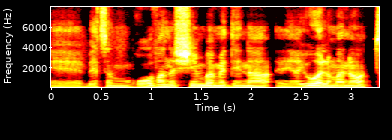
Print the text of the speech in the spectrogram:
אה, בעצם רוב הנשים במדינה היו אלמנות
